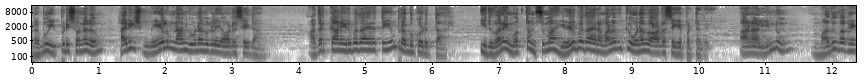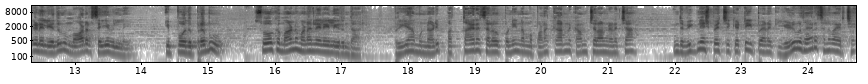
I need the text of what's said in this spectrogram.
பிரபு இப்படி சொன்னதும் ஹரிஷ் மேலும் நான்கு உணவுகளை ஆர்டர் செய்தான். அதற்கான இருபதாயிரத்தையும் பிரபு கொடுத்தார். இதுவரை மொத்தம் சுமார் எழுபதாயிரம் அளவுக்கு உணவு ஆர்டர் செய்யப்பட்டது. ஆனால் இன்னும் மது வகைகளில் எதுவும் ஆர்டர் செய்யவில்லை. இப்போது பிரபு சோகமான மனநிலையில் இருந்தார். பிரியா முன்னாடி பத்தாயிரம் செலவு பண்ணி நம்ம பணக்காரன்னு காமிச்சலான்னு நினைச்சா இந்த விக்னேஷ் பேச்சை கேட்டு இப்போ எனக்கு எழுபதாயிரம் செலவாயிருச்சே.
